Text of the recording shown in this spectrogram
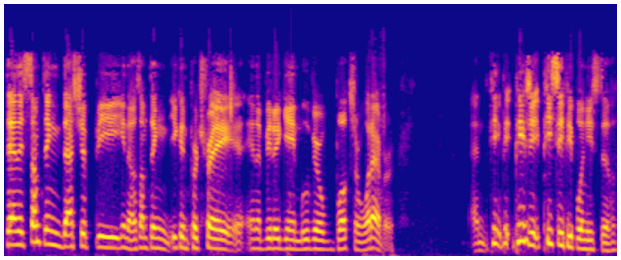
then it's something that should be, you know, something you can portray in a video game, movie, or books or whatever. And PC, PC people needs to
